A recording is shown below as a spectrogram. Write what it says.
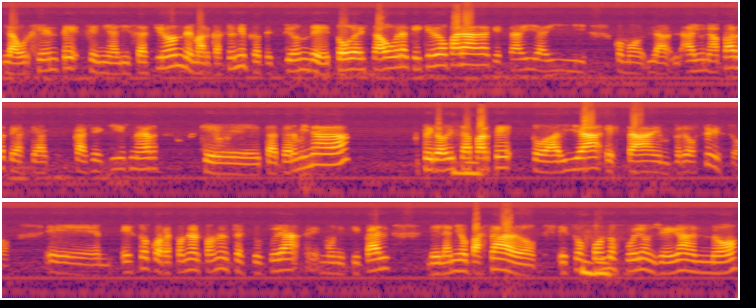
la urgente señalización, demarcación y protección de toda esa obra que quedó parada, que está ahí, ahí como la, hay una parte hacia calle Kirchner que está terminada, pero esa parte todavía está en proceso. Eh, eso corresponde al Fondo de Infraestructura eh, Municipal del año pasado. Esos fondos fueron llegando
